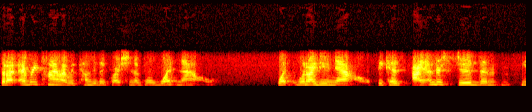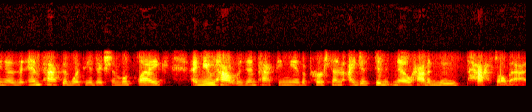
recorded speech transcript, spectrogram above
But I, every time I would come to the question of, well, what now? What what do I do now? Because I understood the, you know, the impact of what the addiction looked like. I knew how it was impacting me as a person. I just didn't know how to move past all that.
